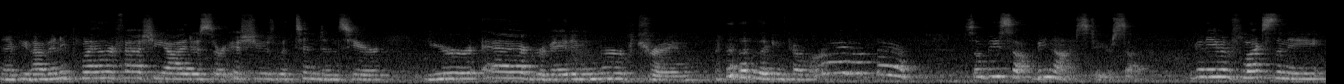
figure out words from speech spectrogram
And if you have any plantar fasciitis or issues with tendons here, you're aggravating a nerve train. they can come right up there. So be, so, be nice to yourself. You can even flex the knee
